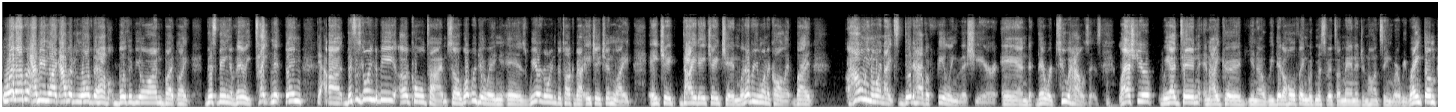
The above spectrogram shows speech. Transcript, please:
Whatever. I mean, like, I would love to have both of you on, but like this being a very tight knit thing, yeah, uh, this is going to be a cool time. So, what we're doing is we are going to talk about HHN Light, HH Diet HHN, whatever you want to call it, but. Halloween Horror Nights did have a feeling this year, and there were two houses. Last year we had 10, and I could, you know, we did a whole thing with Misfits Unmanaged and Haunt Scene where we ranked them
